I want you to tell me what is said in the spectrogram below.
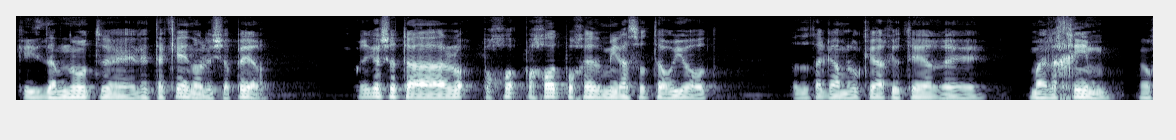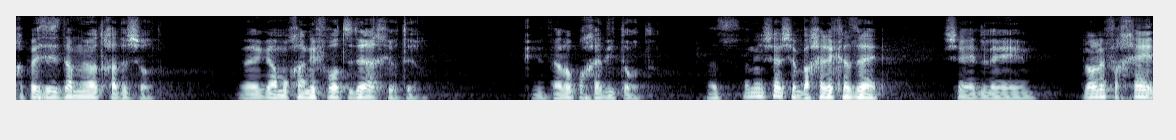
כהזדמנות אה, לתקן או לשפר, ברגע שאתה לא, פחות, פחות פוחד מלעשות טעויות, אז אתה גם לוקח יותר uh, מהלכים ומחפש הזדמנויות חדשות, וגם מוכן לפרוץ דרך יותר, כי אתה לא פוחד לטעות. אז אני חושב שבחלק הזה של uh, לא לפחד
